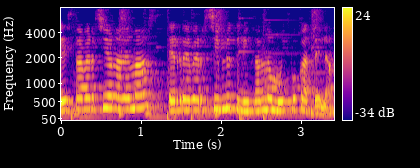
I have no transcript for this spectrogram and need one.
Esta versión además es reversible utilizando muy poca tela.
